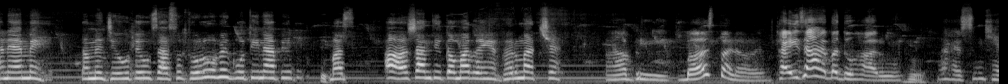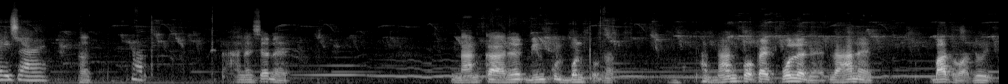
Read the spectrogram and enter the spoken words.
અને એમે તમને જેવું તેવું સાસુ થોડું અમે ગોતીને આપ્યું. બસ આ અશાંતિ તો અમારે અહીંયા ઘરમાં જ છે. હા ભી બસ પણ હવે. થઈ જાય બધું સારું હા શું થઈ જાય? અને છે ને નાનકા અરે બિલકુલ બનતું નથી. નાનકો કંઈક બોલે ને એટલે આને બાંધવા જોઈએ.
